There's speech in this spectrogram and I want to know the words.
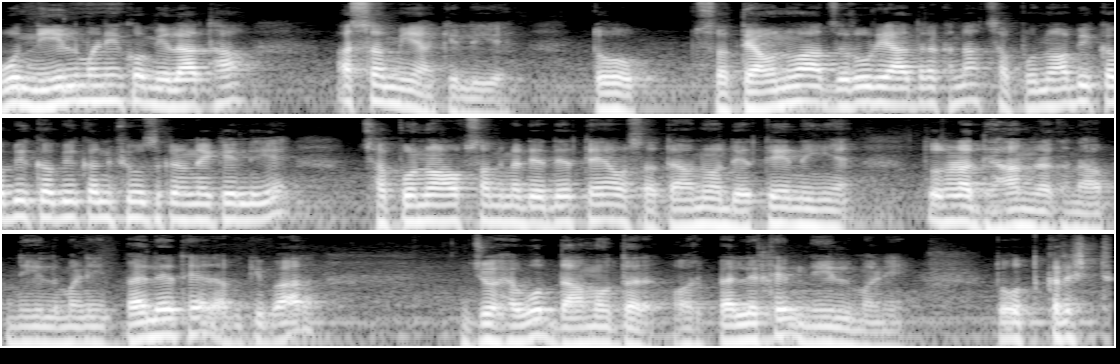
वो नीलमणि को मिला था असमिया के लिए। तो सत्यावनवा ज़रूर याद रखना, छप्पनवा भी कभी कभी कंफ्यूज करने के लिए छप्पनवा ऑप्शन में दे देते हैं और सत्यावनवा देते नहीं हैं। तो थोड़ा ध्यान रखना, आप नीलमणि पहले थे, अब की बार जो है वो दामोदर और पहले थे नीलमणि। तो उत्कृष्ट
